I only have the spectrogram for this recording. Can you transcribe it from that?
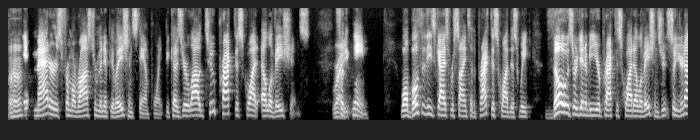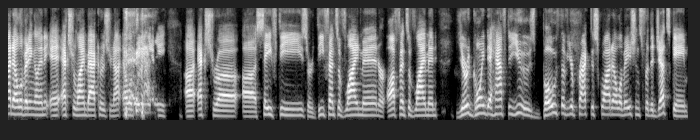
Uh-huh. it matters from a roster manipulation standpoint because you're allowed two practice squad elevations for the Right. game. Well, both of these guys were signed to the practice squad this week. Those are going to be your practice squad elevations. You're, so you're not elevating any eh, extra linebackers. You're not elevating any uh, extra uh, safeties or defensive linemen or offensive linemen. You're going to have to use both of your practice squad elevations for the Jets game,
